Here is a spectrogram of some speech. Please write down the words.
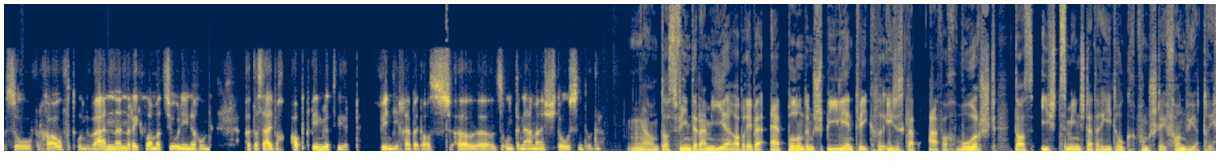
so verkauft und wenn eine Reklamation reinkommt, äh, dass einfach abgewimmelt wird, finde ich eben das äh, als Unternehmen stoßend, oder? Ja, und das finden auch wir, aber eben Apple und dem Spieleentwickler ist es, glaube ich, einfach wurscht. Das ist zumindest auch der Eindruck von Stefan Wüttrich.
